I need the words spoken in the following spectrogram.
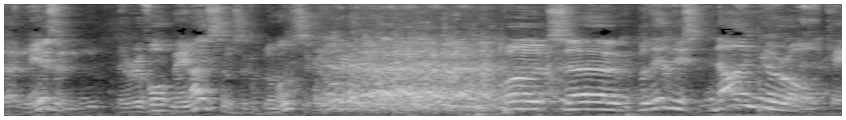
certainly isn't. They revoked me license a couple of months ago. but uh, but then this nine-year-old kid, he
